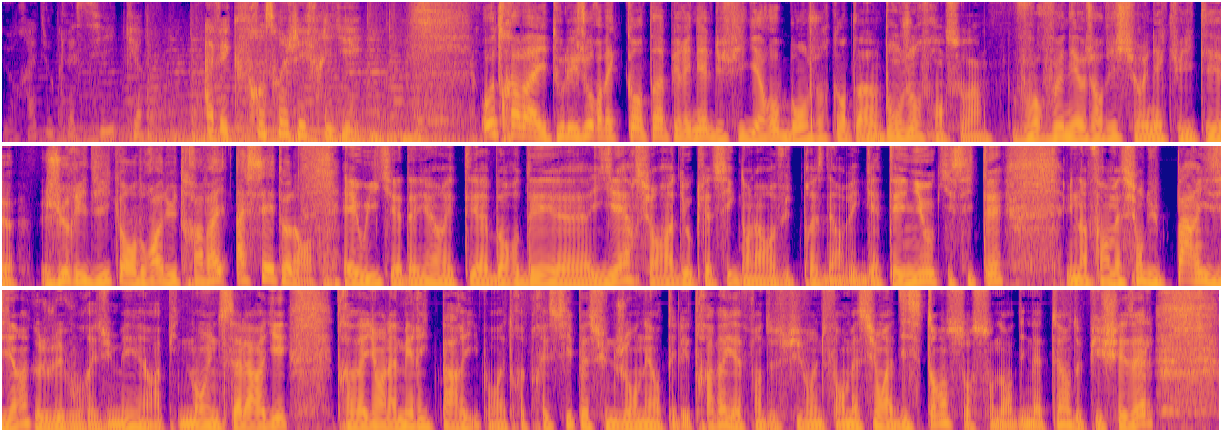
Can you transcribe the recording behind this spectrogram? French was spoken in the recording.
de Radio Classique avec François Geffrier. Au travail, tous les jours avec Quentin Périnel du Figaro. Bonjour Quentin. Bonjour François. Vous revenez aujourd'hui sur une actualité euh, juridique en droit du travail assez étonnante. Et eh oui, qui a d'ailleurs été abordée euh, hier sur Radio Classique dans la revue de presse d'Hervé Gattegno qui citait une information du Parisien que je vais vous résumer euh, rapidement. Une salariée travaillant à la mairie de Paris, pour être précis, passe une journée en télétravail afin de suivre une formation à distance sur son ordinateur depuis chez elle.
